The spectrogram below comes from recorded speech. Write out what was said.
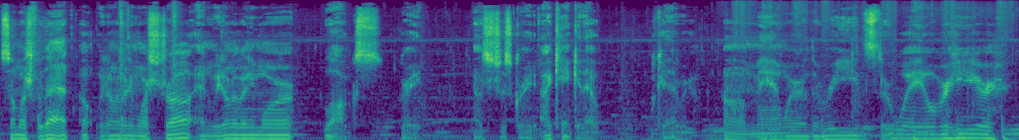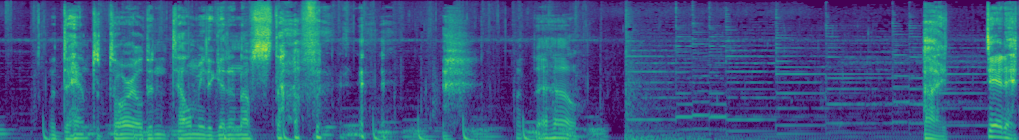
so much for that. Oh, we don't have any more straw, and we don't have any more logs. Great. That's just great. I can't get out. Okay, there we go. Oh man, where are the reeds? They're way over here. The damn tutorial didn't tell me to get enough stuff. the hell? I did it.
